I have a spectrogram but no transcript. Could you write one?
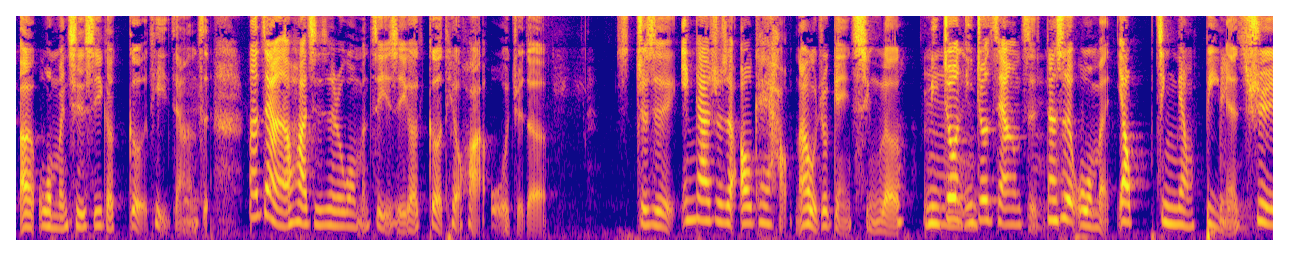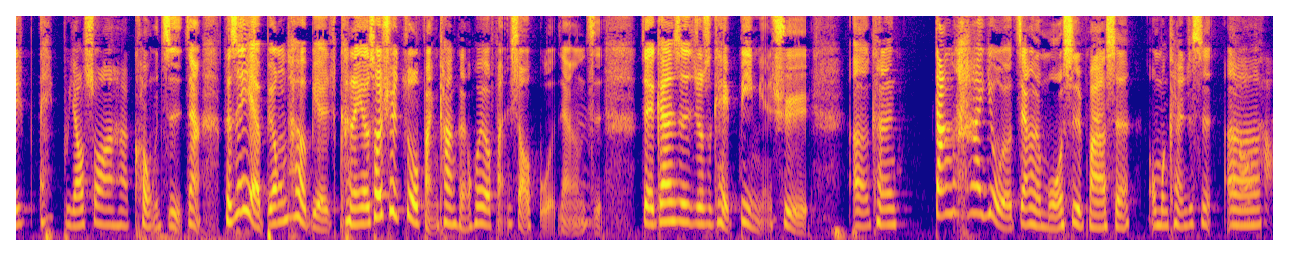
呃，我们其实是一个个体这样子。那这样的话，其实如果我们自己是一个个体的话，我觉得就是应该就是 OK 好，那我就给你清了，你就嗯你就这样子。但是我们要尽量避免去哎，不要受到他控制这样。可是也不用特别，可能有时候去做反抗可能会有反效果这样子。对，但是就是可以避免去呃，可能。当他又有这样的模式发生，我们可能就是呃，好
